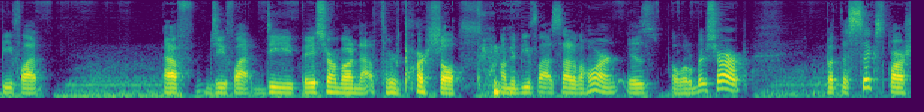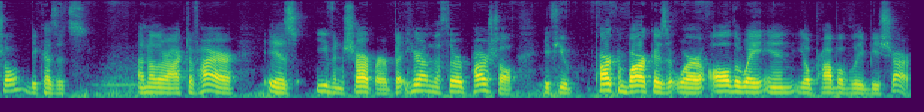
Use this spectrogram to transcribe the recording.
B flat F, G flat, D bass trombone, that third partial on the B flat side of the horn is a little bit sharp. But the sixth partial, because it's another octave higher, is even sharper. But here on the third partial, if you park and bark, as it were, all the way in, you'll probably be sharp.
